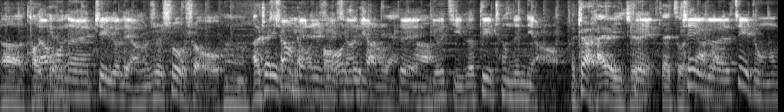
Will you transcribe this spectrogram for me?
啊，饕餮。然后呢，这个两个是兽首，嗯啊，这上面这是小鸟，对，有几个对称的鸟。这儿还有一只对，在左这个这种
